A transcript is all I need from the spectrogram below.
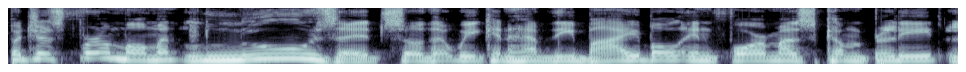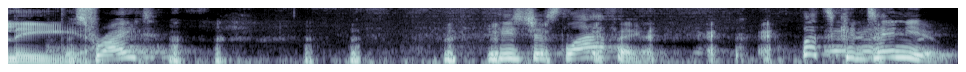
But just for a moment, lose it so that we can have the Bible inform us completely. That's right. He's just laughing. Let's continue.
